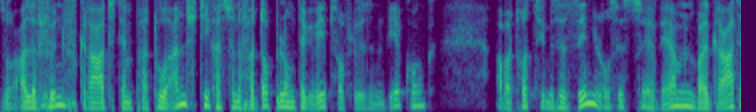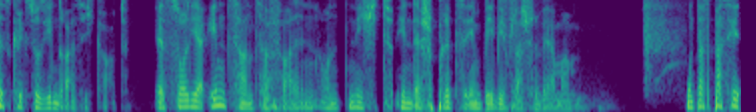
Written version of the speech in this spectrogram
So alle 5 Grad Temperaturanstieg hast du eine Verdoppelung der gewebsauflösenden Wirkung. Aber trotzdem ist es sinnlos, es zu erwärmen, weil gratis kriegst du 37 Grad. Es soll ja im Zahn zerfallen und nicht in der Spritze im Babyflaschenwärmer. Und das passiert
